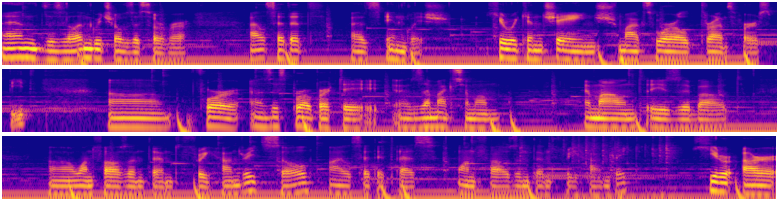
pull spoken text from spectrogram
And the language of the server. I'll set it as English. Here we can change max world transfer speed uh, for uh, this property uh, the maximum amount is about uh, 1300 so I'll set it as 1300 here are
